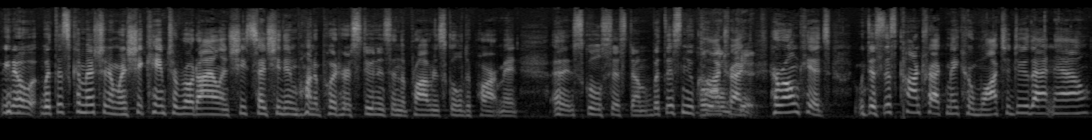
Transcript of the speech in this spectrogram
you know, with this commissioner, when she came to Rhode Island, she said she didn't want to put her students in the Providence School Department, uh, school system. But this new own contract, kids. her own kids, does this contract make her want to do that now?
